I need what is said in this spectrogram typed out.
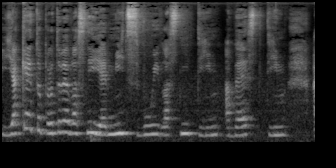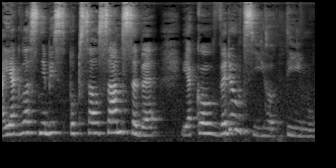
jaké to pro tebe vlastně je mít svůj vlastní tým a vést tým a jak vlastně bys popsal sám sebe jako vedoucího týmu?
